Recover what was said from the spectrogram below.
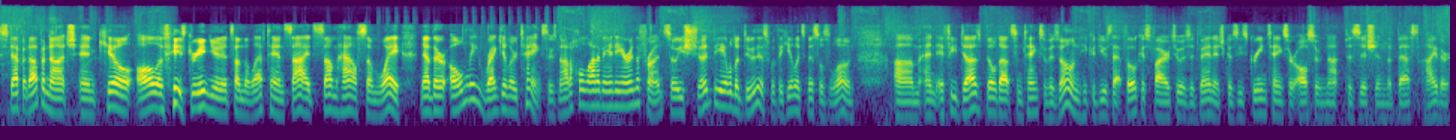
step it up a notch and kill all of these green units on the left-hand side somehow, some way. Now, they're only regular tanks. There's not a whole lot of anti-air in the front, so he should be able to do this with the Helix missiles alone. Um, and if he does build out some tanks of his own, he could use that focus fire to his advantage because these green tanks are also not positioned the best either.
